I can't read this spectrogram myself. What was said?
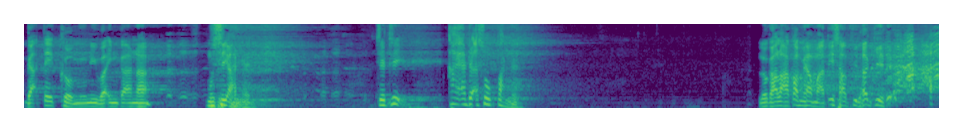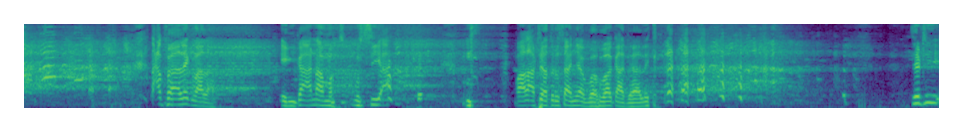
enggak tega muni wa ingkana musian. Jadi kayak ada sopan ya. Lo kalau aku yang mati sapi lagi. tak balik malah. Ingkana musian. malah ada terusannya bahwa kadalik. Jadi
